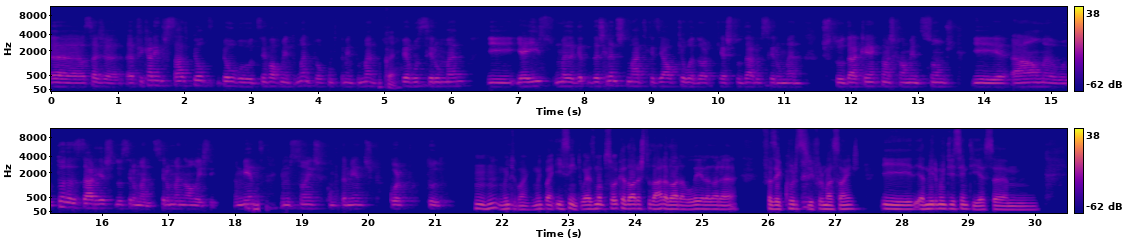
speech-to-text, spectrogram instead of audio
uh, ou seja, a ficar interessado pelo, pelo desenvolvimento humano, pelo comportamento humano, okay. pelo ser humano. E, e, é isso, uma das grandes temáticas e é algo que eu adoro, que é estudar o ser humano, estudar quem é que nós realmente somos e a alma, o, todas as áreas do ser humano, ser humano holístico, a mente, emoções, comportamentos, corpo, tudo. Uhum, muito bem, muito bem. E sim, tu és uma pessoa que adora estudar, adora ler, adora fazer cursos e formações e admiro muito isso em ti, esse, um,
